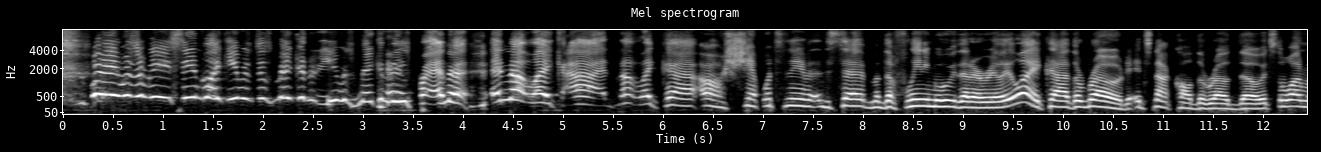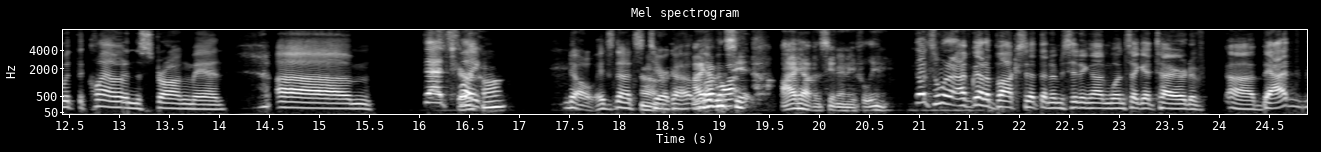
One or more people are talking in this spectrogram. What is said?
he was he seemed like he was just making he was making these and the, and not like uh not like uh oh shit what's the name of this, uh, the Fellini movie that I really like uh The Road. It's not called The Road though. It's the one with the clown and the strong man. Um that's like no, it's not Satirica. Oh, I haven't seen I haven't seen any Fellini that's one I've got a box set that I'm sitting on once I get tired of uh, bad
